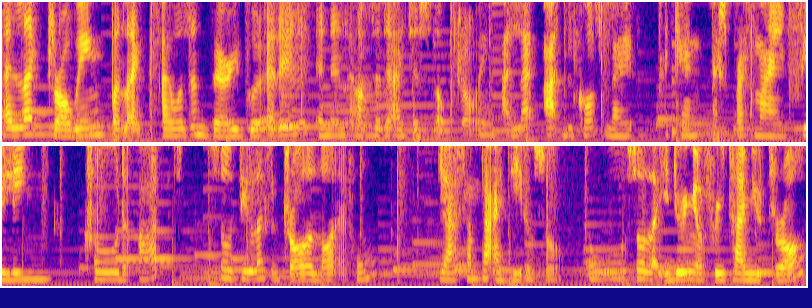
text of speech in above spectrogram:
I like drawing, but like I wasn't very good at it. And then Yeah. after that, I just stopped drawing. I like art because like I can express my feeling through the art. So, do you like to draw a lot at home? Yeah, sometimes I did also. Oh, so like during your free time, you draw?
